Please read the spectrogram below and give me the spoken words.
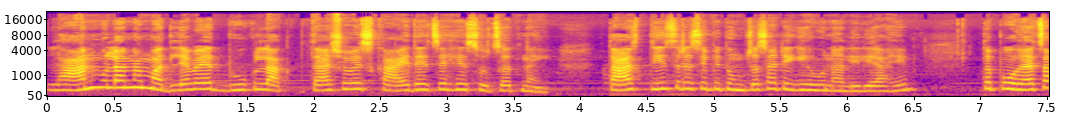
लहान मुलांना मधल्या वेळेत भूक लागते त्याशिवाय काय द्यायचं हे सुचत नाही. तास तीच रेसिपी तुमच्यासाठी घेऊन आलेली आहे. तर पोह्याचा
